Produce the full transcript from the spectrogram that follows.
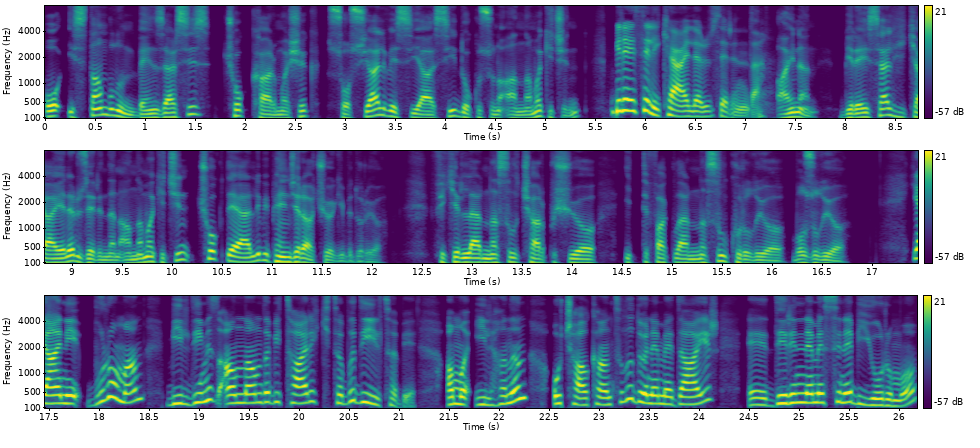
O İstanbul'un benzersiz, çok karmaşık, sosyal ve siyasi dokusunu anlamak için Bireysel hikayeler üzerinde. Aynen. Bireysel hikayeler üzerinden anlamak için çok değerli bir pencere açıyor gibi duruyor. Fikirler nasıl çarpışıyor, ittifaklar nasıl kuruluyor, bozuluyor. Yani bu roman bildiğimiz anlamda bir tarih kitabı değil tabii. Ama İlhan'ın o çalkantılı döneme dair e, derinlemesine bir yorumu,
